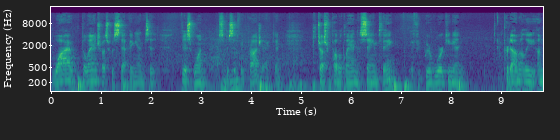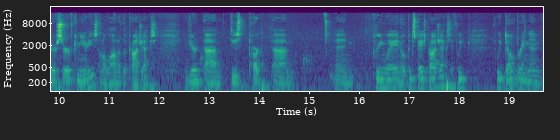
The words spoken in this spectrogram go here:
why the land trust was stepping into this one specific mm-hmm. project. And Trust for Public Land, the same thing. If we're working in predominantly underserved communities on a lot of the projects, if you're um, these park um, and greenway and open space projects, if we if we don't bring them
